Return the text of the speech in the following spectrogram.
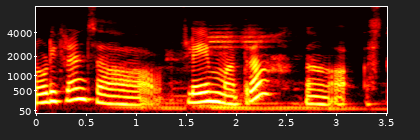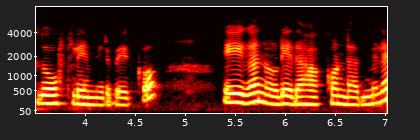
ನೋಡಿ ಫ್ರೆಂಡ್ಸ್ ಫ್ಲೇಮ್ ಮಾತ್ರ ಸ್ಲೋ ಫ್ಲೇಮ್ ಇರಬೇಕು. ಈಗ ನೋಡಿ ಅದು ಹಾಕ್ಕೊಂಡಾದ್ಮೇಲೆ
